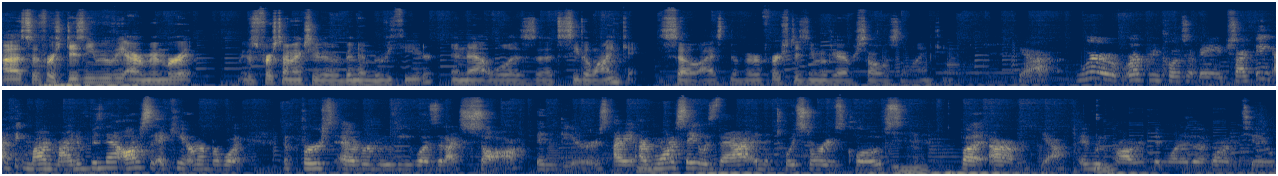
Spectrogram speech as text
uh, so the first Disney movie I remember it. It was the first time actually I've ever been to a movie theater, and that was uh, to see The Lion King. So I the very first Disney movie I ever saw was The Lion King. Yeah, we're we're pretty close of age, so I think I think mine might have been that. Honestly, I can't remember what the first ever movie was that I saw in theaters. I, I want to say it was that, and then Toy Story was close. But um, yeah, it would Mhm. probably have been one of the one of the two.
